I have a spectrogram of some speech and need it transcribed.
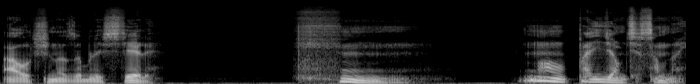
алчно заблестели. Хм. Ну, пойдемте со мной.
